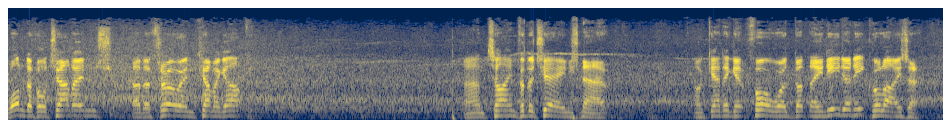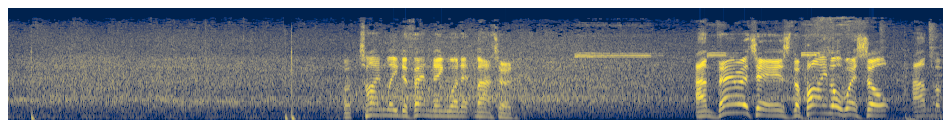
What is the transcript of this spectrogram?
Wonderful challenge and a throw-in coming up. And time for the change now. Well, getting it forward, but they need an equaliser. But timely defending when it mattered. And there it is, the final whistle. And the...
